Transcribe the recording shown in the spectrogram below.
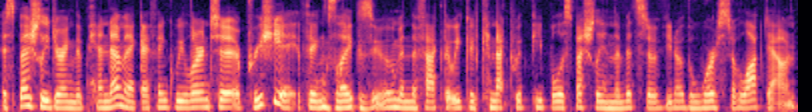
especially during the pandemic, I think we learned to appreciate things like Zoom and the fact that we could connect with people, especially in the midst of you know the worst of lockdown.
